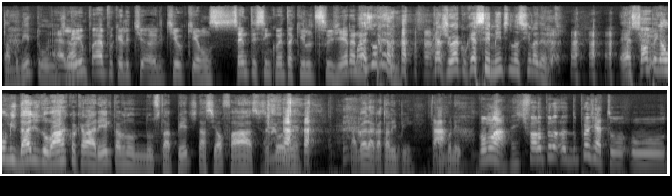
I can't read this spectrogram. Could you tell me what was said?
Tá bonito o Uno, É Thiago. limpo, é porque ele tinha, ele tinha o quê? Uns 150 quilos de sujeira, né? Mais ou menos. Cara, jogar qualquer semente nascia lá dentro. É só pegar a umidade do ar com aquela areia que tava no- nos tapetes, nascia alface, cebolinha. Agora, agora tá limpinho. Tá, Tá. bonito. Vamos lá, a gente falou pelo- do projeto. O,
